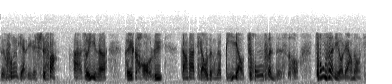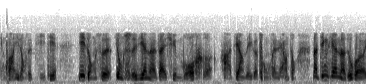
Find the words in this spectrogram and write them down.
是风险的一个释放啊，所以呢可以考虑，当它调整的比较充分的时候，充分有两种情况，一种是急跌。一种是用时间呢再去磨合啊，这样的一个充分两种。那今天呢，如果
